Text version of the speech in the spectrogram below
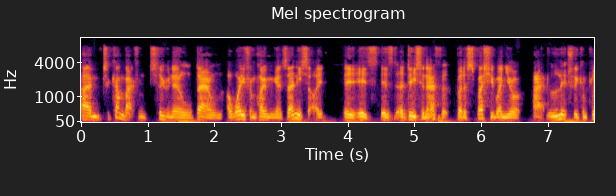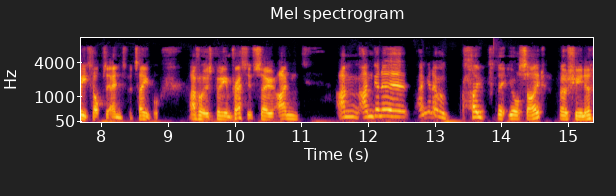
Um, to come back from two 0 down away from home against any side is is a decent effort, but especially when you're at literally complete opposite ends of the table, I thought it was pretty impressive. So I'm I'm I'm gonna I'm gonna hope that your side, Belshina,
